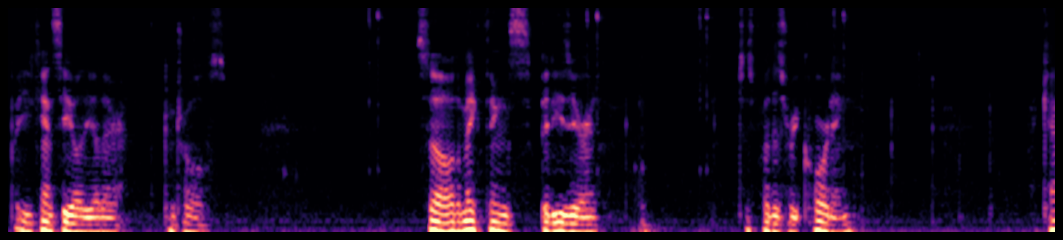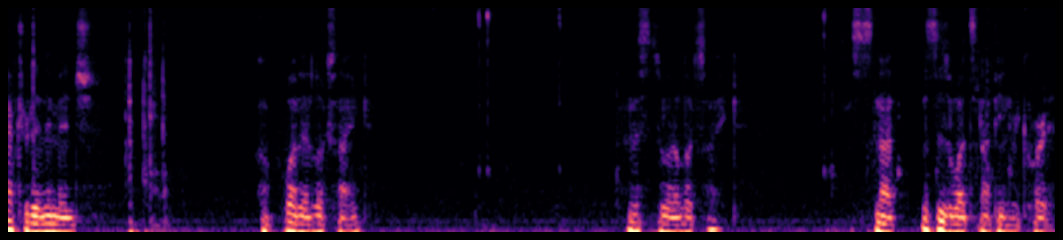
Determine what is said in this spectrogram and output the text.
But you can't see all the other controls. So to make things a bit easier, just for this recording, I captured an image of what it looks like. And this is what it looks like. This is not this is what's not being recorded.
